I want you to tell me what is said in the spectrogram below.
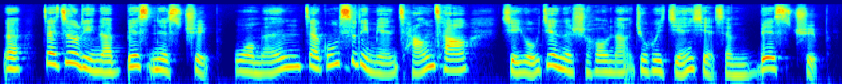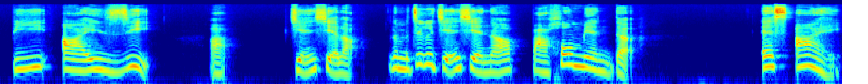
那在这里呢，business trip 我们在公司里面常常写邮件的时候呢，就会简写成 biz trip，b i z 啊，简写了。那么这个简写呢，把后面的 s i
